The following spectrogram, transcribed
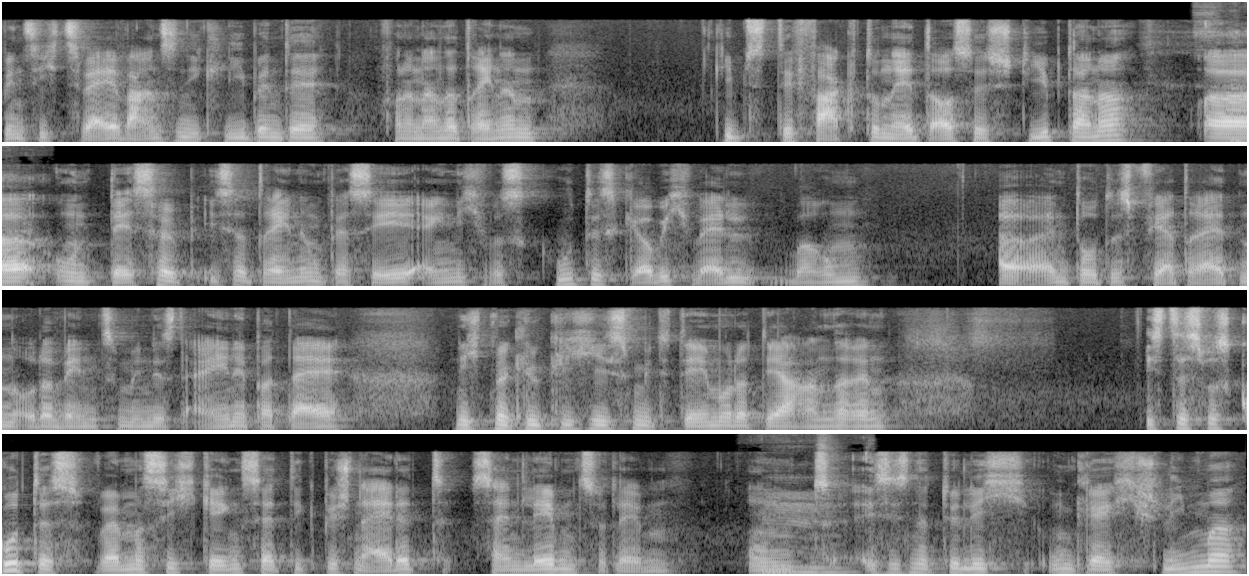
wenn sich zwei wahnsinnig Liebende voneinander trennen, gibt es de facto nicht, außer es stirbt einer. Äh, und deshalb ist eine Trennung per se eigentlich was Gutes, glaube ich, weil warum äh, ein totes Pferd reiten oder wenn zumindest eine Partei nicht mehr glücklich ist mit dem oder der anderen, ist das was Gutes, weil man sich gegenseitig beschneidet, sein Leben zu leben. Und mhm. es ist natürlich ungleich schlimmer,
